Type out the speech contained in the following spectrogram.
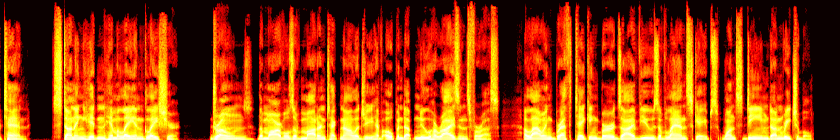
10. Stunning hidden Himalayan glacier. Drones, the marvels of modern technology, have opened up new horizons for us, allowing breathtaking bird's-eye views of landscapes once deemed unreachable.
